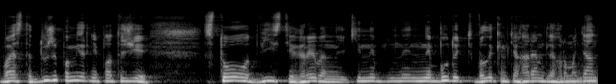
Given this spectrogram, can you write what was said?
ввести дуже помірні платежі 100-200 гривень, які не, не, не будуть великим тягарем для громадян.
